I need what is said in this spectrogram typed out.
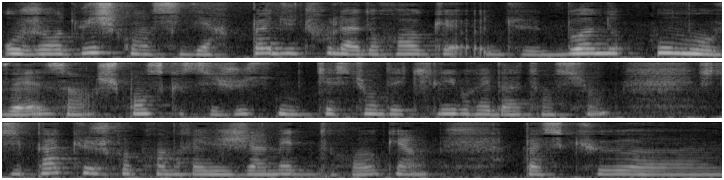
Aujourd'hui, je considère pas du tout la drogue de bonne ou mauvaise. Je pense que c'est juste une question d'équilibre et d'attention. Je dis pas que je reprendrai jamais de drogue parce que euh,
